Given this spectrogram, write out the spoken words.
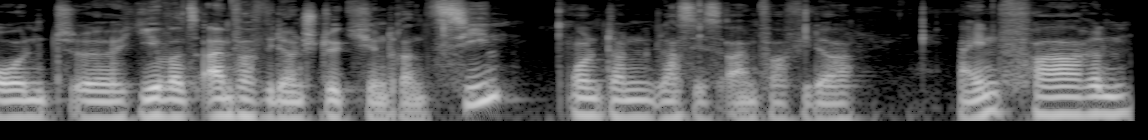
und äh, jeweils einfach wieder ein Stückchen dran ziehen und dann lasse ich es einfach wieder einfahren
